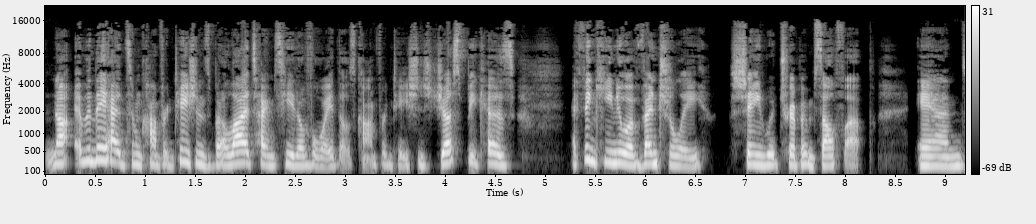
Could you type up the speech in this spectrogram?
not, I mean, they had some confrontations, but a lot of times he'd avoid those confrontations just because I think he knew eventually Shane would trip himself up and,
